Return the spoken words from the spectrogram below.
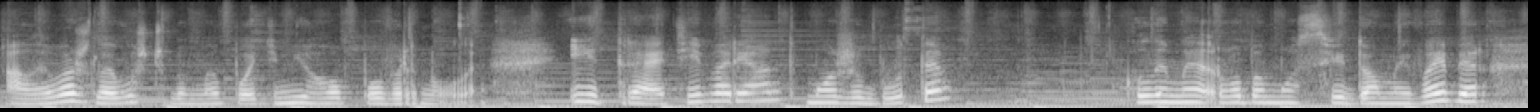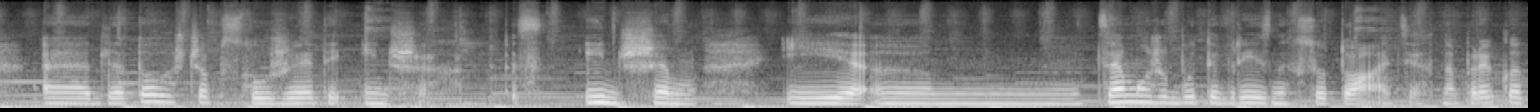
але важливо, щоб ми потім його повернули. І третій варіант може бути. Коли ми робимо свідомий вибір е, для того, щоб служити інших іншим, і ем, це може бути в різних ситуаціях. Наприклад,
